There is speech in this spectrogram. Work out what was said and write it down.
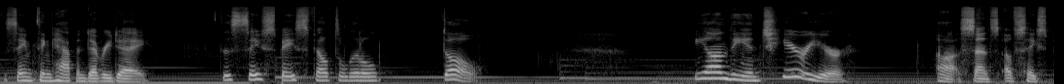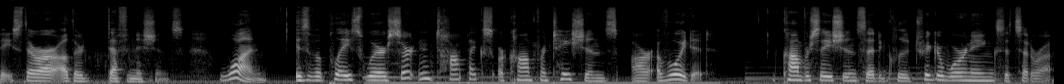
The same thing happened every day. This safe space felt a little dull. Beyond the interior uh, sense of safe space, there are other definitions. One is of a place where certain topics or confrontations are avoided, conversations that include trigger warnings, etc.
